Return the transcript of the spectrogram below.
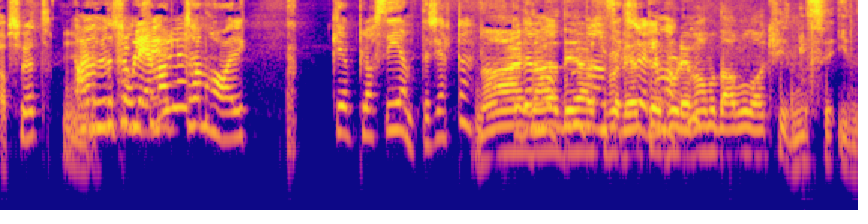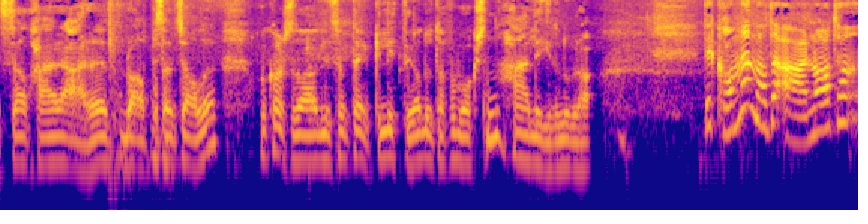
Absolutt. er Men hun det sånn problemet er at han har ikke plass i jenters hjerte. Nei, på den nei måten, det er selvfølgelig et problem. Men da må da kvinnen se- innse at her er det et bra potensial. Og kanskje da liksom tenke litt utafor boksen. Her ligger det noe bra. Det kan hende at det er noe at han,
